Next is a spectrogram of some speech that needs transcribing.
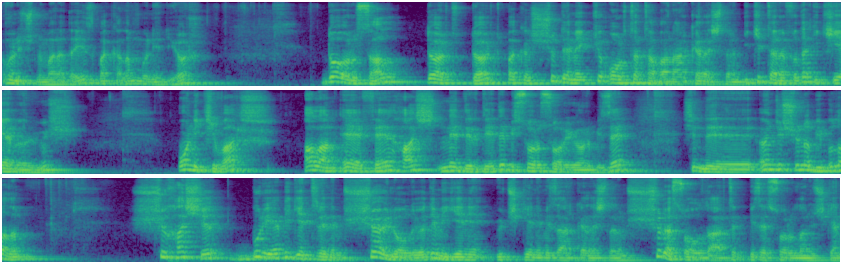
13 numaradayız. Bakalım bu ne diyor? Doğrusal 4 4. Bakın şu demek ki orta taban arkadaşlarım. İki tarafı da 2'ye bölmüş. 12 var. Alan EFH nedir diye de bir soru soruyor bize. Şimdi önce şunu bir bulalım. Şu h'ı buraya bir getirelim. Şöyle oluyor değil mi yeni üçgenimiz arkadaşlarım? Şurası oldu artık bize sorulan üçgen.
